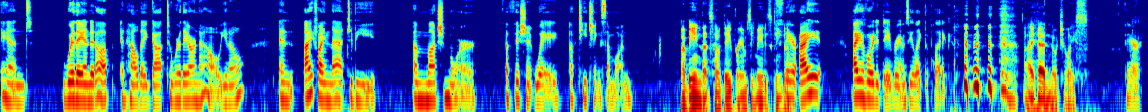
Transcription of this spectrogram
And where they ended up and how they got to where they are now, you know? And I find that to be a much more efficient way of teaching someone. I mean, that's how Dave Ramsey made his kingdom. Fair. I I avoided Dave Ramsey like the plague. I had no choice. Fair.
